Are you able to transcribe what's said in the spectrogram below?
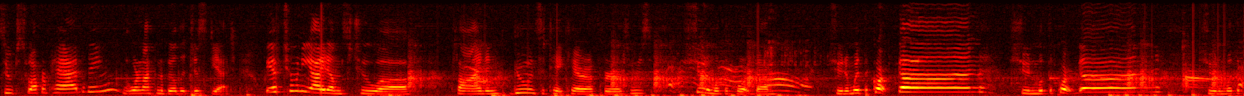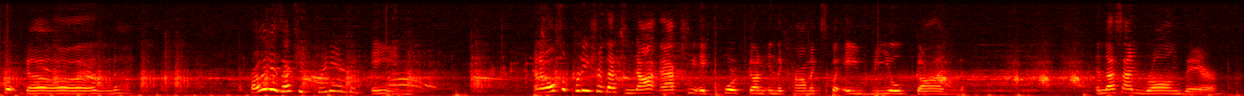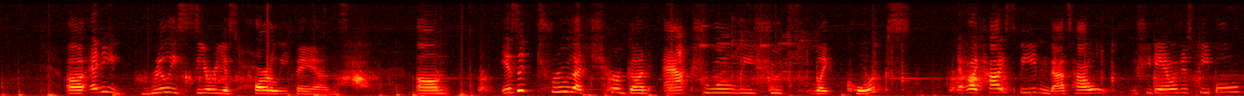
suit swapper pad thing. We're not going to build it just yet. We have too many items to uh, find and goons to take care of first. We just shoot him with the cork gun. Shoot him with the cork gun. Shoot him with the cork gun. Shoot him with a cork gun. Harley is actually pretty good aim. And I'm also pretty sure that's not actually a cork gun in the comics, but a real gun. Unless I'm wrong there. Uh, any really serious Harley fans, um, is it true that her gun actually shoots, like, corks at, like, high speed, and that's how she damages people?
